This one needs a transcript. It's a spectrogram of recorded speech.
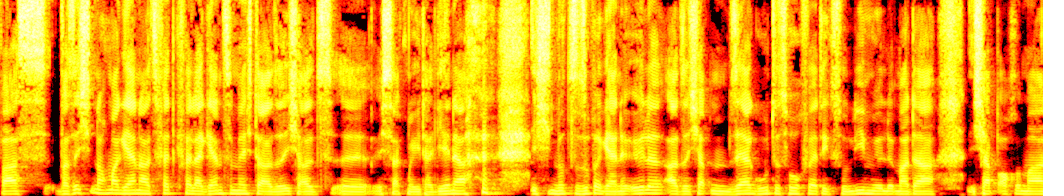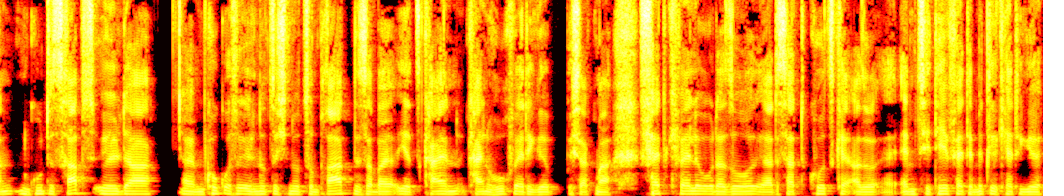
Was, was ich nochmal gerne als Fettquelle ergänzen möchte, also ich als, äh, ich sag mal Italiener, ich nutze super gerne Öle. Also ich habe ein sehr gutes, hochwertiges Olivenöl immer da. Ich habe auch immer ein gutes Rapsöl da. Ähm, Kokosöl nutze ich nur zum Braten, ist aber jetzt kein, keine hochwertige, ich sag mal, Fettquelle oder so. Ja, das hat Kurzkette, also äh, MCT-Fette, mittelkettige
